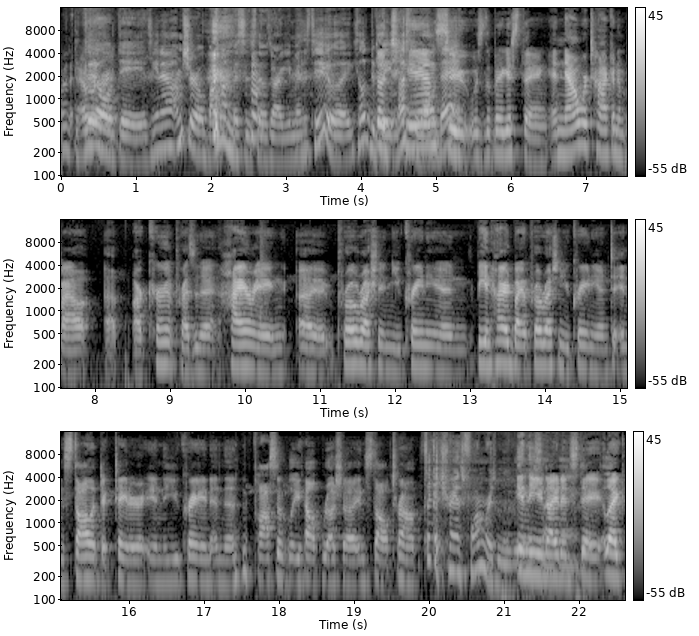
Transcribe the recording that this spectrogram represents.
Oh, yeah. The good old days, you know. I'm sure Obama misses those arguments too. Like he'll the debate mustard all tan day. suit was the biggest thing and now we're talking about uh, our current president hiring a pro-russian ukrainian being hired by a pro-russian ukrainian to install a dictator in the ukraine and then possibly help russia install trump It's like a Transformers movie in or the united states like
